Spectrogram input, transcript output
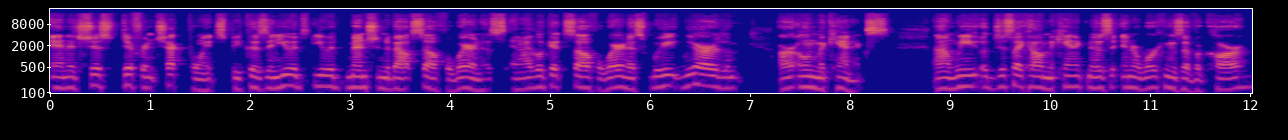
and it's just different checkpoints because then you had you had mentioned about self awareness, and I look at self awareness. We we are the, our own mechanics. Um, we just like how a mechanic knows the inner workings of a car.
